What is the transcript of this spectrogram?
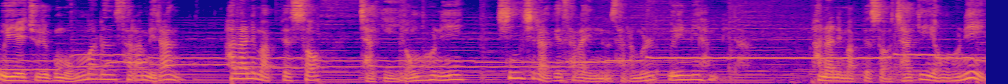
의에 줄이고 목마른 사람이란 하나님 앞에서 자기 영혼이 신실하게 살아있는 사람을 의미합니다. 하나님 앞에서 자기 영혼이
